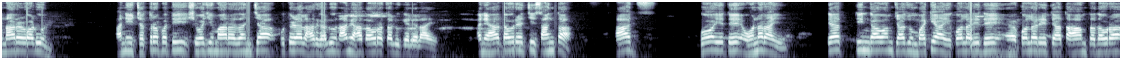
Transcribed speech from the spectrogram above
नारळ वाढून आणि छत्रपती शिवाजी महाराजांच्या पुतळ्याला हार घालून आम्ही हा दौरा चालू केलेला आहे. आणि हा दौऱ्याची सांगता आज गोवा येथे होणार आहे. त्यात तीन गाव आमच्या अजून बाकी आहे. कोलार येथे कोलार येथे आता हा आमचा दौरा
